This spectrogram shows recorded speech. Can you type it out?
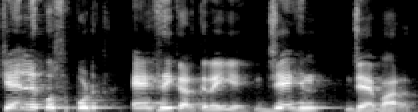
चैनल को सपोर्ट ऐसे ही करते रहिए। जय हिंद जय भारत।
